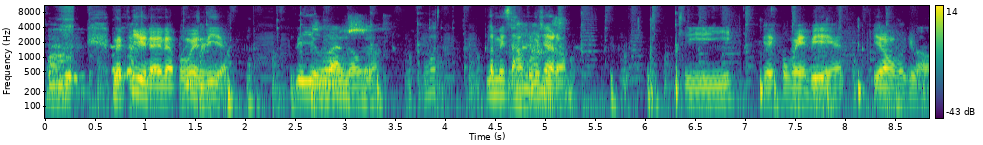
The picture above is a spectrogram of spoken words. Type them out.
fuck? แล้วพี่อยู่ไหนเนี่ยผมไม่เห็นพี่อ่ะ พี่อยู่ข้างหลังน้อง ว่าเราไม่สามคนไม่ใช่หรอสีเด็กผมไม่เห็นพี่นะพี่ลองกดอยู่อ๋อ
